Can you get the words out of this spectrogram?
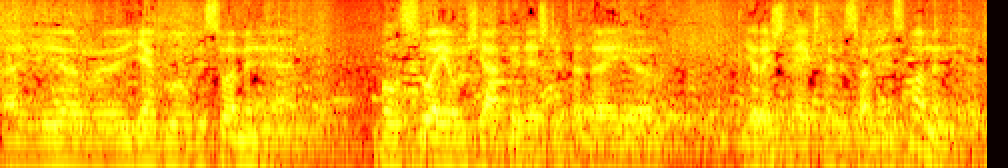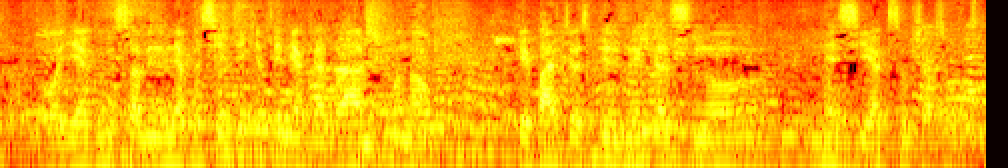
Ir jeigu visuomenė balsuoja už ją, tai reiškia tada ir yra išreikšta visuomenės nuomonė. O jeigu visuomenė nepasitikė, tai niekada, aš manau, kaip partijos pirmininkas, nu, nesieks aukščiausio posto.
